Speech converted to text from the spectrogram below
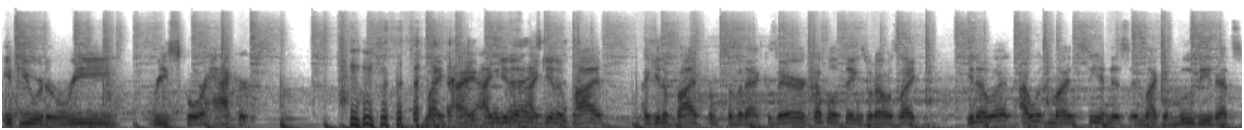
if you were to re rescore hackers. Like I, I get a I get a vibe I get a vibe from some of that because there are a couple of things when I was like, you know what, I wouldn't mind seeing this in like a movie that's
